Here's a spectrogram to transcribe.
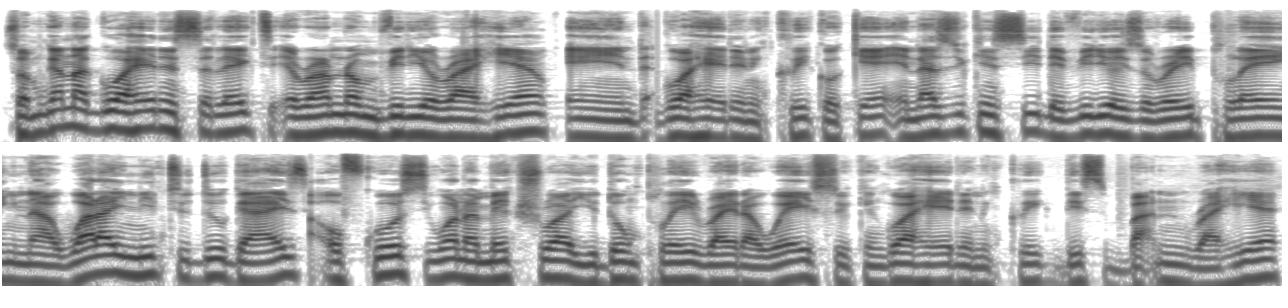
So I'm gonna go ahead and select a random video right here and go ahead and click OK. And as you can see, the video is already playing. Now, what I need to do, guys, of course, you wanna make sure you don't play right away. So you can go ahead and click this button right here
